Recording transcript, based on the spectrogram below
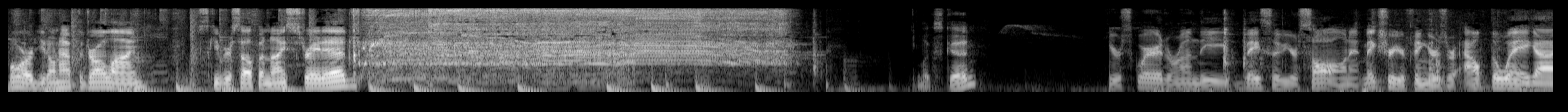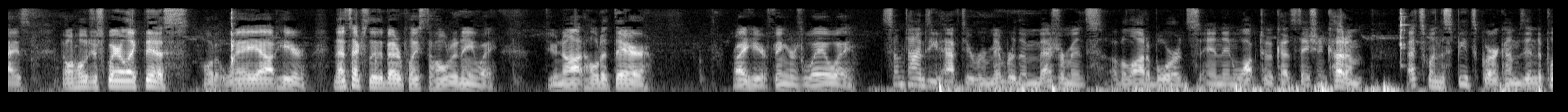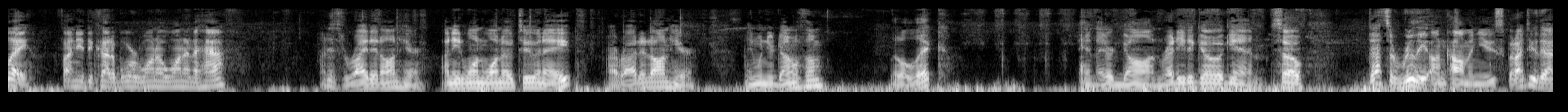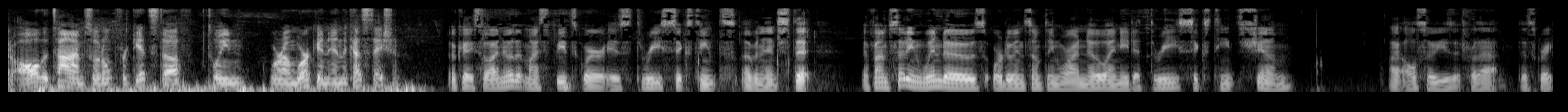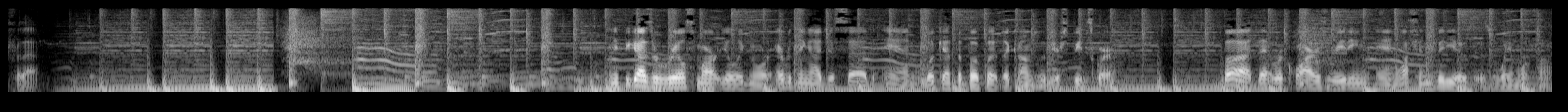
board, you don't have to draw a line. Give yourself a nice straight edge. Looks good. Your square to run the base of your saw on it. Make sure your fingers are out the way, guys. Don't hold your square like this. Hold it way out here. And that's actually the better place to hold it anyway. Do not hold it there. Right here, fingers way away. Sometimes you have to remember the measurements of a lot of boards and then walk to a cut station and cut them. That's when the speed square comes into play. I need to cut a board 101 and a half, I just write it on here. I need one 102 and an eighth, I write it on here. And when you're done with them, little lick, and they're gone, ready to go again. So that's a really uncommon use, but I do that all the time so I don't forget stuff between where I'm working and the cut station. Okay, so I know that my speed square is 3 16ths of an inch thick. If I'm setting windows or doing something where I know I need a 3 16th shim, I also use it for that. That's great for that. And if you guys are real smart, you'll ignore everything I just said and look at the booklet that comes with your speed square. But that requires reading and watching videos is way more fun.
